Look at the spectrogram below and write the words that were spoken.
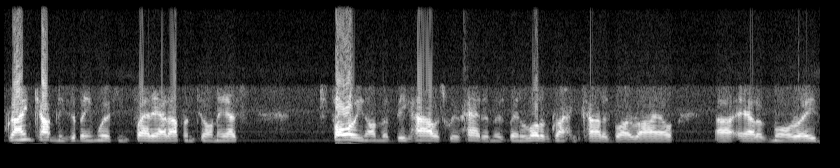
grain companies have been working flat out up until now following on the big harvest we've had, and there's been a lot of grain carted by rail uh, out of Moree.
